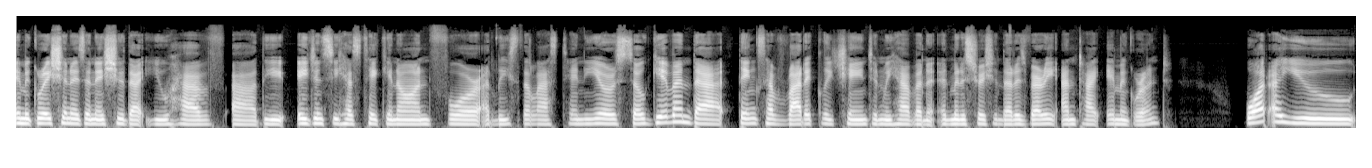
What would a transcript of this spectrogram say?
immigration is an issue that you have uh, the agency has taken on for at least the last 10 years. So given that things have radically changed and we have an administration that is very anti-immigrant what are you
